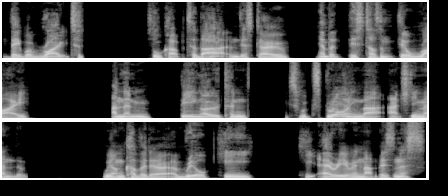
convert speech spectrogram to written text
They were right to talk up to that and just go, yeah, but this doesn't feel right. And then being open to exploring that actually meant that we uncovered a, a real key, key area in that business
